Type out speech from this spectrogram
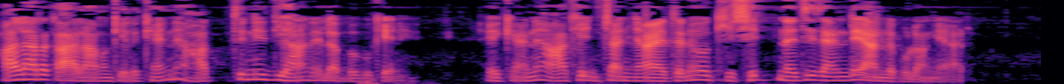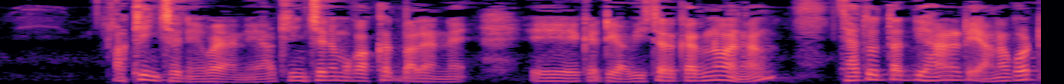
ආලාර කාලාම කියලා කියන්නේ හත්වෙනි ධ්‍යානෙ ලැබපු කෙනෙක්. ඒ කියන්නේ ආකින්චඤ්ඤායතනෝ කිසිත් නැති තැනට යන්න පුළුවන් යාට. අකිංචනේ හොයන්නේ. අකිංචන මොකක්වත් බලන්නේ ඒක ටික විස්තර කරනවා නම් චතුත්ථ ධානයට යනකොට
